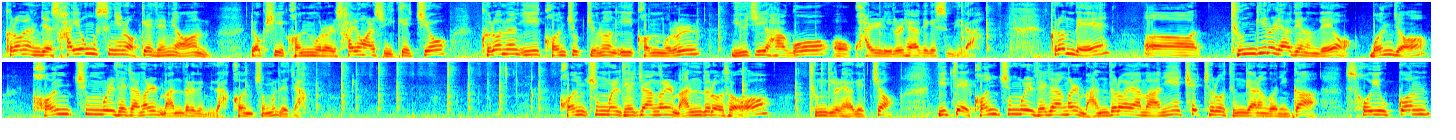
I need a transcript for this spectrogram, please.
그러면 이제 사용 승인을 얻게 되면 역시 건물을 사용할 수 있겠죠. 그러면 이 건축주는 이 건물을 유지하고 어, 관리를 해야 되겠습니다. 그런데 어, 등기를 해야 되는데요. 먼저 건축물 대장을 만들어야 됩니다. 건축물 대장. 건축물 대장을 만들어서 등기를 해야겠죠. 이때 건축물 대장을 만들어야만이 최초로 등기하는 거니까 소유권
